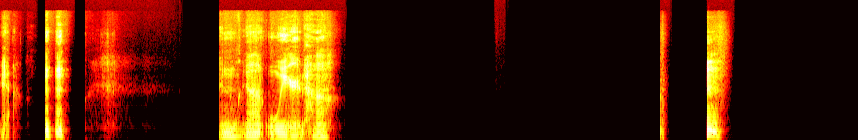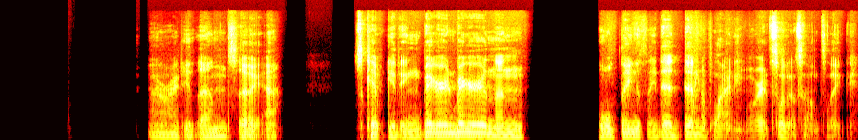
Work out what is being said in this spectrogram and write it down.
yeah. Things got weird, huh? Hmm. Alrighty then, so yeah. Just kept getting bigger and bigger and then old things they did didn't apply anymore. It's what it sounds like.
